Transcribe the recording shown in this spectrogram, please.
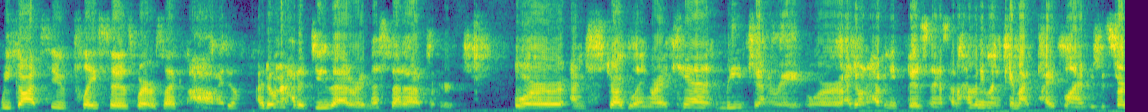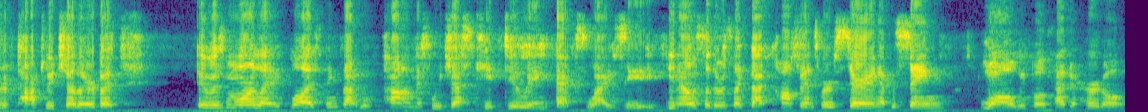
we got to places where it was like, oh, I don't I don't know how to do that, or I messed that up, or or I'm struggling, or I can't lead generate, or I don't have any business, I don't have anyone in my pipeline. We would sort of talk to each other, but it was more like, well, I think that will come if we just keep doing X, Y, Z. You know, so there was like that confidence. We were staring at the same wall we both had to hurdle,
